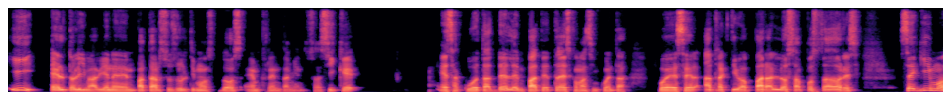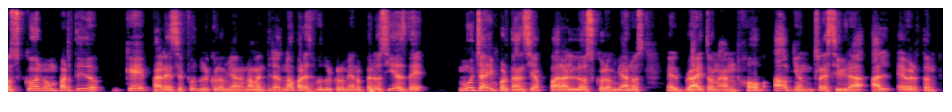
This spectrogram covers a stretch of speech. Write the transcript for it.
y el Tolima viene de empatar sus últimos dos enfrentamientos. Así que esa cuota del empate 3,50 puede ser atractiva para los apostadores. Seguimos con un partido que parece fútbol colombiano, no mentiras, no parece fútbol colombiano, pero sí es de mucha importancia para los colombianos. El Brighton and Hove Albion recibirá al Everton.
